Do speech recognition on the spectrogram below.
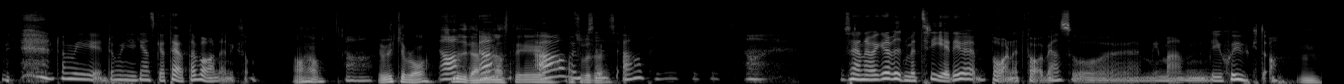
de, är, de är ju ganska täta barnen liksom. Ja, ja. Ja, Det är lika bra. Smida ja, medan det är... ja, och så vidare. precis. Ja, precis, precis. Och sen när jag var gravid med tredje barnet Fabian så eh, min man blev sjuk då. Mm.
